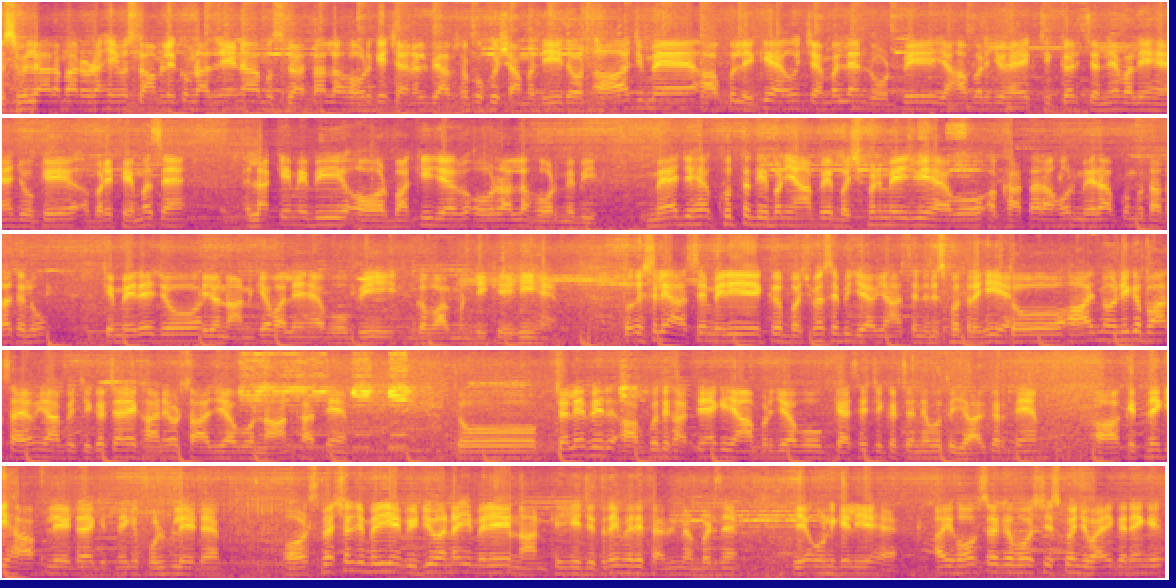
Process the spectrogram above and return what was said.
बसमीम अल्लाम नाजरीन मुस्कुराता लाहौर के चैनल पे आप सबको खुश आमदीद। और आज मैं आपको लेके आया हूँ चैम्बर लैंड रोड पे। यहाँ पर जो है एक चिक्कर चलने वाले हैं, जो कि बड़े फ़ेमस हैं इलाके में भी और बाकी जो है ओवरऑल लाहौर में भी। मैं जो है ख़ुद तकरीबन यहाँ पे बचपन में जो है वो खाता रहा हूँ और मेरा आपको बताता चलूँ कि मेरे जो जो नानके वाले हैं, वो भी गवाल मंडी के ही हैं। तो इस लिहाज से मेरी एक बचपन से भी जो है यहाँ से नस्बत रही है। तो आज मैं उन्हीं के पास आया हूँ, यहाँ पे चिकन चने खाने और साथ जो है वो नान खाते हैं। तो चले फिर आपको दिखाते हैं कि यहाँ पर जो है वो कैसे चिकन चने वो तैयार करते हैं। आ, कितने की हाफ़ प्लेट है कितने की फुल प्लेट है। और स्पेशल जो मेरी ये वीडियो है ना ये मेरे नान के ये जितने मेरे फैमिली मेंबर्स हैं ये उनके लिए है। आई होप सर कि वो इस चीज़ को इन्जॉय करेंगे।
